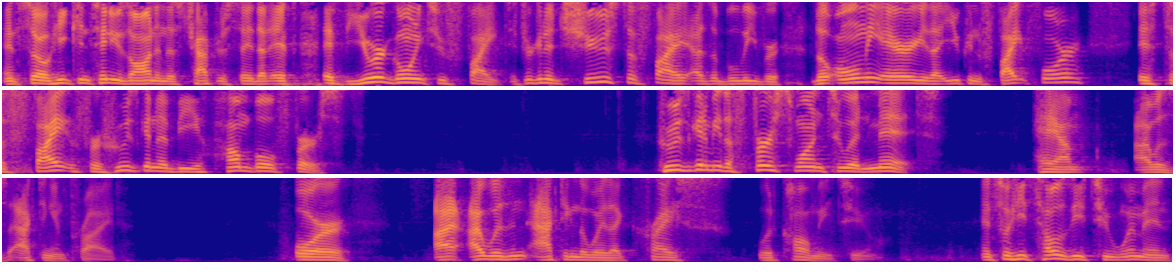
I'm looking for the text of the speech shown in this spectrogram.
And so he continues on in this chapter to say that if, if you're going to fight, if you're going to choose to fight as a believer, the only area that you can fight for is to fight for who's going to be humble first. Who's going to be the first one to admit, hey, I'm, I was acting in pride? Or I, I wasn't acting the way that Christ would call me to. And so he tells these two women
